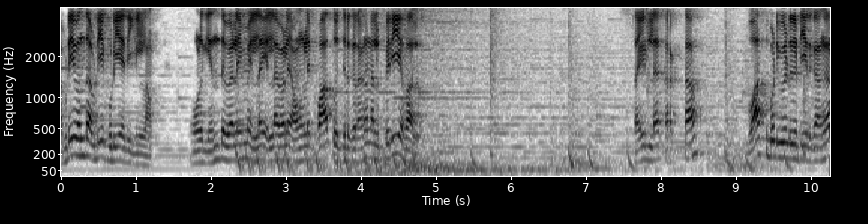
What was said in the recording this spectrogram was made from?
அப்படியே வந்து அப்படியே குடியேறிக்கலாம். உங்களுக்கு எந்த வேலையுமே இல்லை. எல்லா வேலையும் அவங்களே பார்த்து வச்சுருக்கிறாங்க. நல்ல பெரிய ஹால் சைடில் கரெக்டாக வாஸ்துபடி வீடு கட்டியிருக்காங்க.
